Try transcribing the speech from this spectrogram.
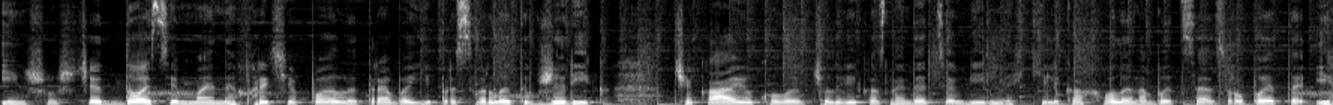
іншу ще досі ми не причепили. Треба її присверлити вже рік. Чекаю, коли в чоловіка знайдеться вільних кілька хвилин, аби це зробити. І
